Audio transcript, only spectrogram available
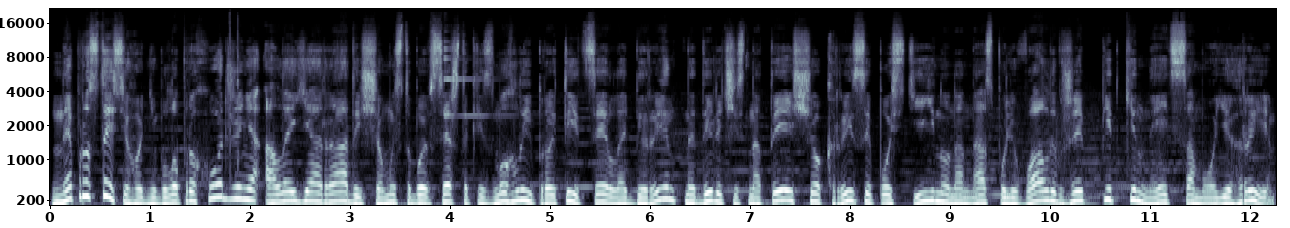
Непросте сьогодні було проходження, але я радий, що ми з тобою все ж таки змогли пройти цей лабіринт, не дивлячись на те, що криси постійно на нас полювали вже під кінець самої гри.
